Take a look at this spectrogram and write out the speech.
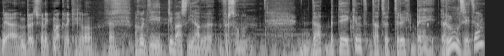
Ja, een bus vind ik makkelijker. wel. Ja. Maar goed, die tuba's die hadden we verzonnen. Dat betekent dat we terug bij Roel zitten.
